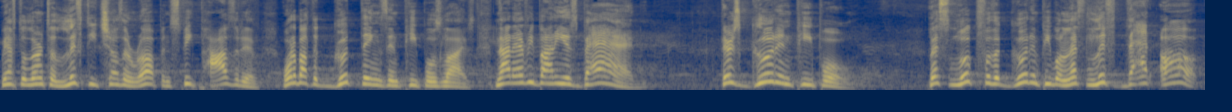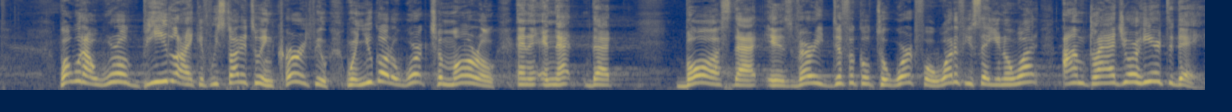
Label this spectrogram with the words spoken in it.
We have to learn to lift each other up and speak positive. What about the good things in people's lives? Not everybody is bad. There's good in people. Let's look for the good in people and let's lift that up. What would our world be like if we started to encourage people? When you go to work tomorrow and, and that, that boss that is very difficult to work for, what if you say, you know what? I'm glad you're here today?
